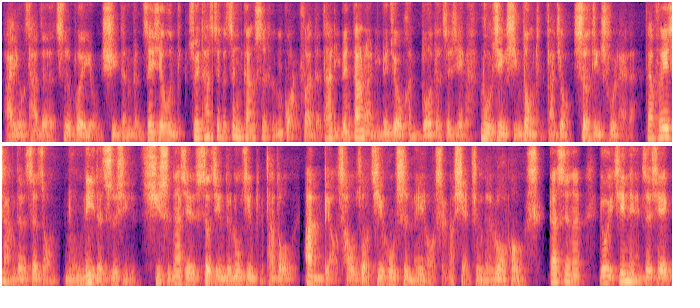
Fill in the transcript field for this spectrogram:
还有它的智慧、永续等等这些问题，所以它这个正纲是很广泛的。它里边当然里边就有很多的这些路径行动图，它就设定出来了。但非常的这种努力的执行，其实那些设定的路径图，它都按表操作，几乎是没有什么显著的落后。但是呢，由于今年这些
